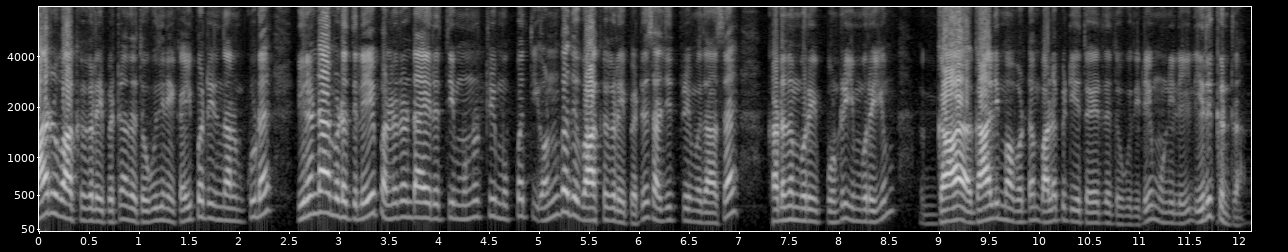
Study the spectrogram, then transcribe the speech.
ஆறு வாக்குகளை பெற்று அந்த தொகுதியினை கைப்பற்றியிருந்தாலும் கூட இரண்டாம் இடத்திலே பன்னிரெண்டாயிரத்தி முன்னூற்றி முப்பத்தி ஒன்பது வாக்குகளை பெற்று சஜித் பிரேமதாச கடந்த முறை போன்று இம்முறையும் கா காலி மாவட்டம் பலப்பிட்டிய தேர்தல் தொகுதியிலே முன்னிலையில் இருக்கின்றார்.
